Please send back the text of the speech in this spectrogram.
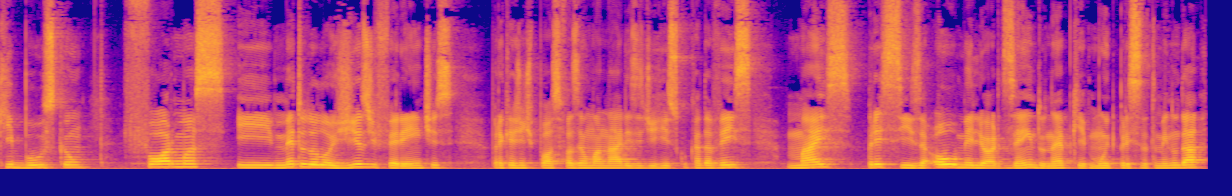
que buscam formas e metodologias diferentes para que a gente possa fazer uma análise de risco cada vez mais precisa, ou melhor dizendo, né, porque muito precisa também não dá,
